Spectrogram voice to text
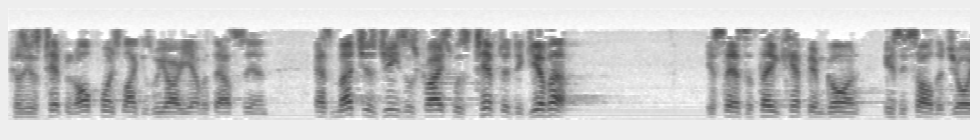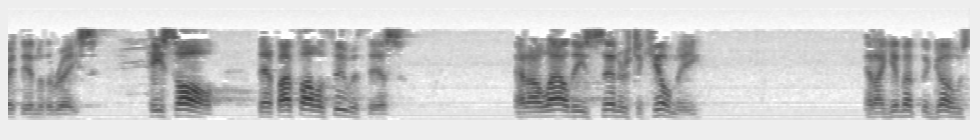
because he was tempted at all points like as we are, yet without sin, as much as Jesus Christ was tempted to give up, it says the thing kept him going is he saw the joy at the end of the race. He saw that if I follow through with this, and I allow these sinners to kill me, and I give up the ghost,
